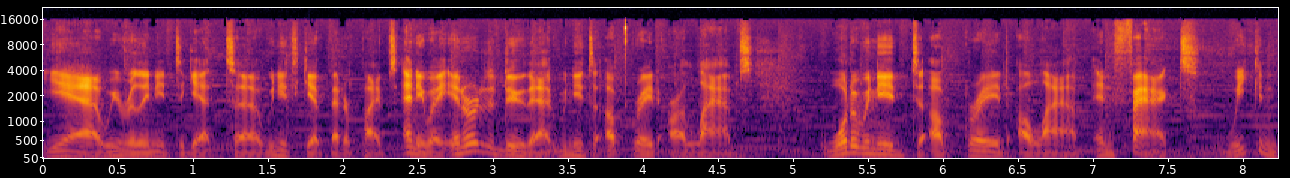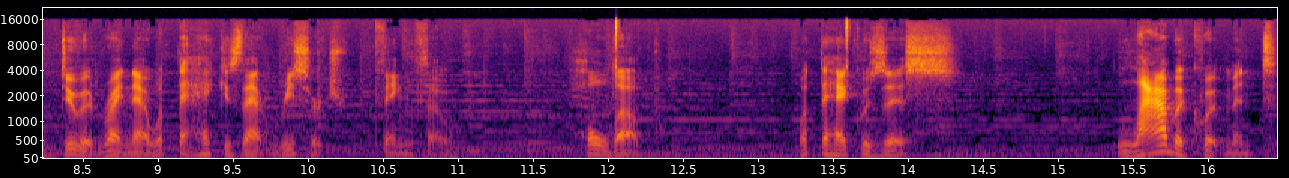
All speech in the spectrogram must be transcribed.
Yeah, we really need to get uh, we need to get better pipes. Anyway, in order to do that, we need to upgrade our labs. What do we need to upgrade a lab? In fact, we can do it right now. What the heck is that research thing, though? Hold up. What the heck was this? Lab equipment.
